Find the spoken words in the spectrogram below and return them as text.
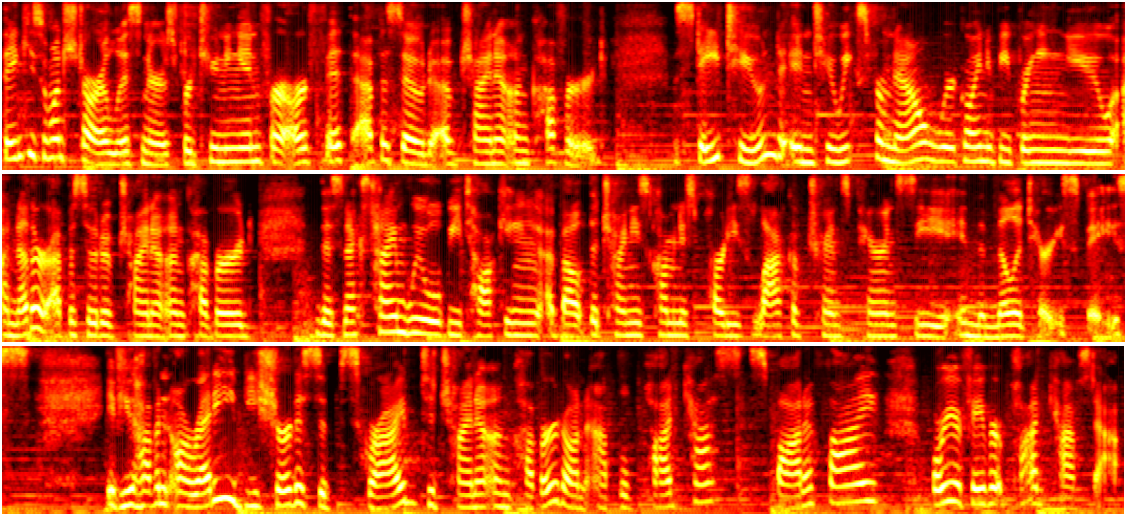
Thank you so much to our listeners for tuning in for our fifth episode of China Uncovered. Stay tuned. In two weeks from now, we're going to be bringing you another episode of China Uncovered. This next time, we will be talking about the Chinese Communist Party's lack of transparency in the military space. If you haven't already, be sure to subscribe to China Uncovered on Apple Podcasts, Spotify, or your favorite podcast app.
